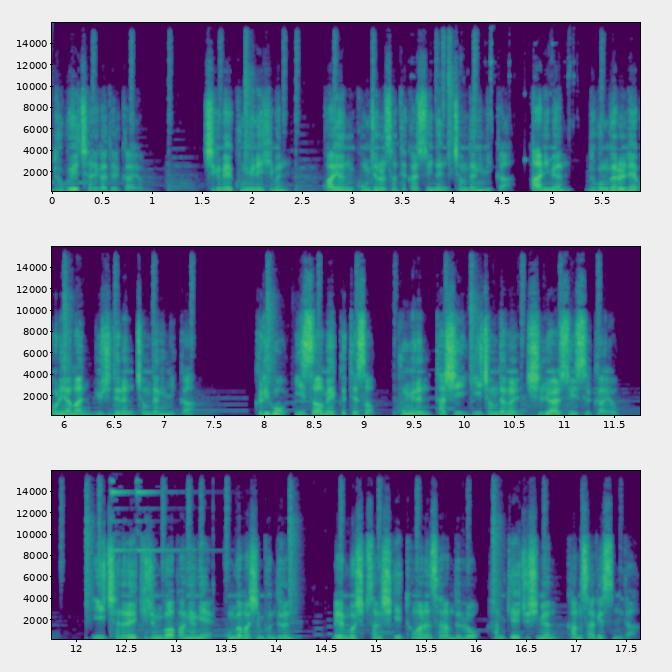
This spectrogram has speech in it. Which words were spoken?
누구의 차례가 될까요? 지금의 국민의힘은 과연 공존을 선택할 수 있는 정당입니까? 아니면 누군가를 내보내야만 유지되는 정당입니까? 그리고 이 싸움의 끝에서 국민은 다시 이 정당을 신뢰할 수 있을까요? 이 채널의 기준과 방향에 공감하신 분들은 멤버십 상식이 통하는 사람들로 함께 해주시면 감사하겠습니다.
